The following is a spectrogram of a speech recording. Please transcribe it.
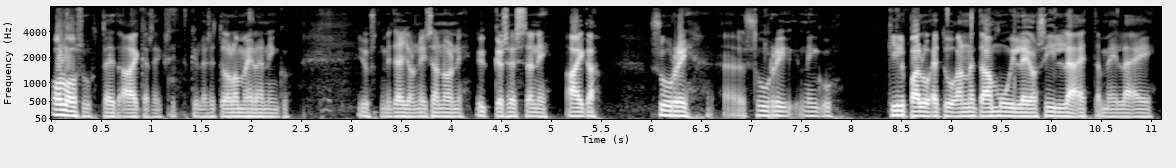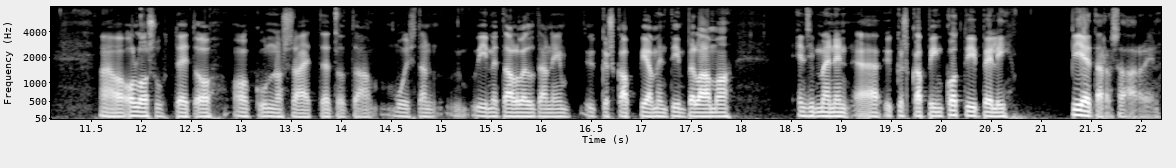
olosuhteet aikaiseksi. Että kyllä se tuolla meillä, niin kuin, just mitä Jonni sanoi, niin ykkösessä niin aika suuri, ää, suuri niin kuin, kilpailuetu annetaan muille jo sillä, että meillä ei olosuhteet ole, ole kunnossa. Että tota, muistan viime talvelta, niin ykköskappia mentiin pelaamaan ensimmäinen ää, ykköskapin kotipeli Pietarsaareen.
